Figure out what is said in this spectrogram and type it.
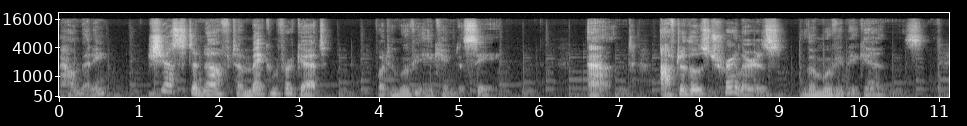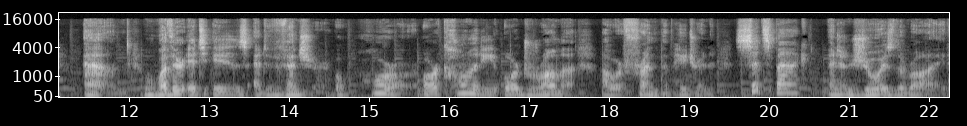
how many? Just enough to make him forget what movie he came to see. And after those trailers, the movie begins. And whether it is adventure or horror or comedy or drama, our friend the patron sits back and enjoys the ride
